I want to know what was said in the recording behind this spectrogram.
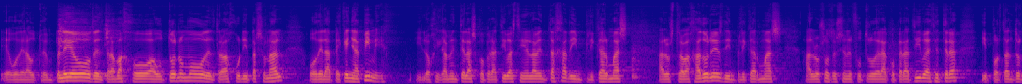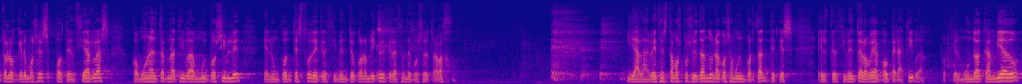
eh, o del autoempleo, del trabajo autónomo, del trabajo unipersonal o de la pequeña pyme, y, lógicamente, las cooperativas tienen la ventaja de implicar más a los trabajadores, de implicar más a los socios en el futuro de la cooperativa, etcétera, y, por tanto, nosotros lo que queremos es potenciarlas como una alternativa muy posible en un contexto de crecimiento económico y creación de puestos de trabajo. Y a la vez estamos posibilitando una cosa muy importante, que es el crecimiento de la vida cooperativa, porque el mundo ha cambiado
